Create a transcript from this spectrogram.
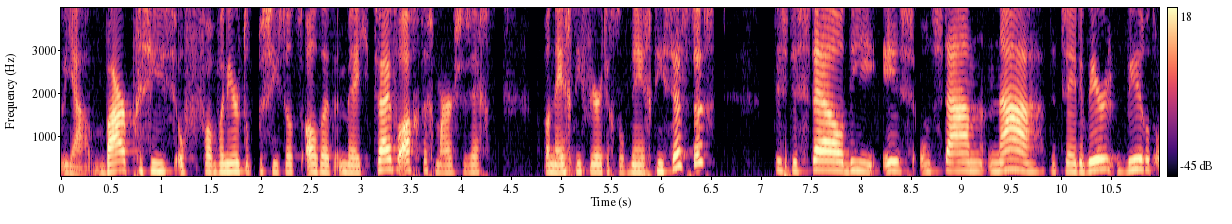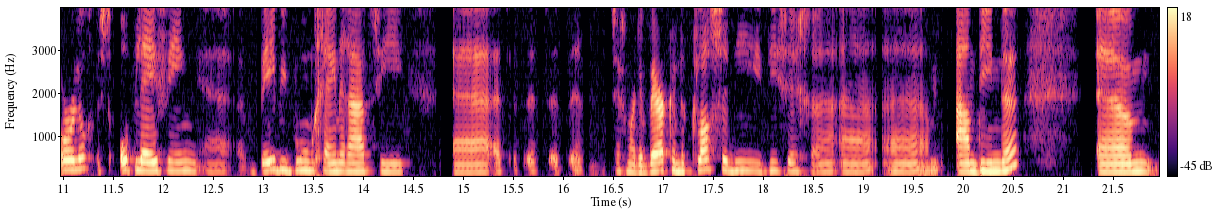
Ja, waar precies of van wanneer tot precies, dat is altijd een beetje twijfelachtig. Maar ze zegt van 1940 tot 1960. Het is de stijl die is ontstaan na de Tweede Wereldoorlog. Dus de opleving, uh, babyboom generatie. Uh, het, het, het, het, zeg maar de werkende klasse die, die zich uh, aandiende. Um,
